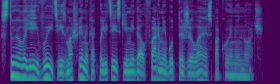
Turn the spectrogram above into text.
Стоило ей выйти из машины, как полицейский мигал фарме, будто желая спокойной ночи.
